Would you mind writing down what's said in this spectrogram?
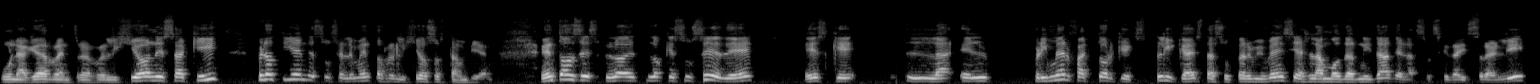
una guerra entre religiones aquí, pero tiene sus elementos religiosos también. Entonces, lo, que sucede es que el primer factor que explica esta supervivencia es la modernidad de la sociedad israelí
